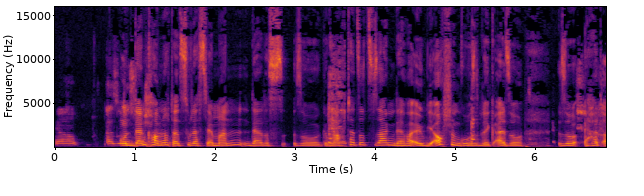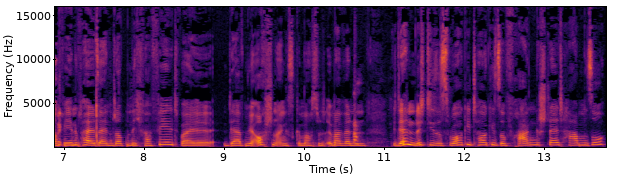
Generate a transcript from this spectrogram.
Ja, also und dann kommt noch dazu, dass der Mann, der das so gemacht hat, sozusagen, der war irgendwie auch schon gruselig. Also, so, er hat auf jeden Fall seinen Job nicht verfehlt, weil der hat mir auch schon Angst gemacht. Und immer wenn wir dann durch dieses Walkie-Talkie so Fragen gestellt haben, so,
